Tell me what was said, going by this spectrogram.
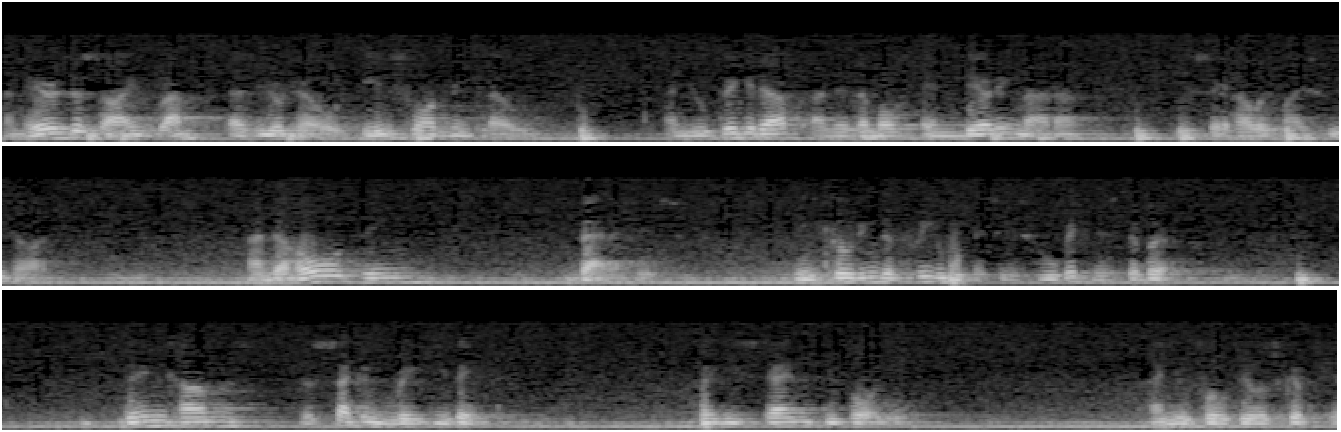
And here's the sign wrapped, as you're told, in swaddling clothes. And you pick it up, and in the most endearing manner, you say, How is my sweetheart? And the whole thing vanishes, including the three witnesses who witnessed the birth. Then comes the second great event, when he stands before you, and you fulfill Scripture,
